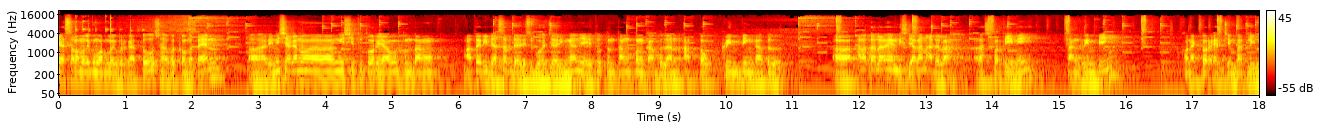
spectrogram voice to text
Oke, assalamualaikum warahmatullahi wabarakatuh, sahabat kompeten. Uh, hari ini saya akan mengisi tutorial tentang materi dasar dari sebuah jaringan, yaitu tentang pengkabelan atau crimping kabel. Alat-alat yang disediakan adalah uh, seperti ini: tang crimping, konektor RJ45,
